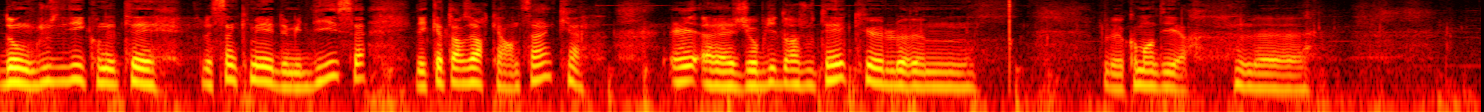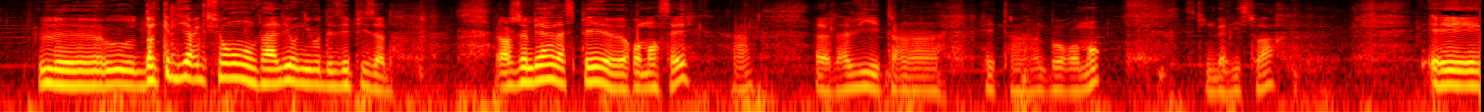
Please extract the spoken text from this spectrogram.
Donc je vous ai dit qu'on était le 5 mai 2010, il est 14h45, et euh, j'ai oublié de rajouter que le, le comment dire, le, le, dans quelle direction on va aller au niveau des épisodes? Alors j'aime bien l'aspect euh, romancé. Hein. Euh, la vie est un, est un beau roman, c'est une belle histoire. Et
